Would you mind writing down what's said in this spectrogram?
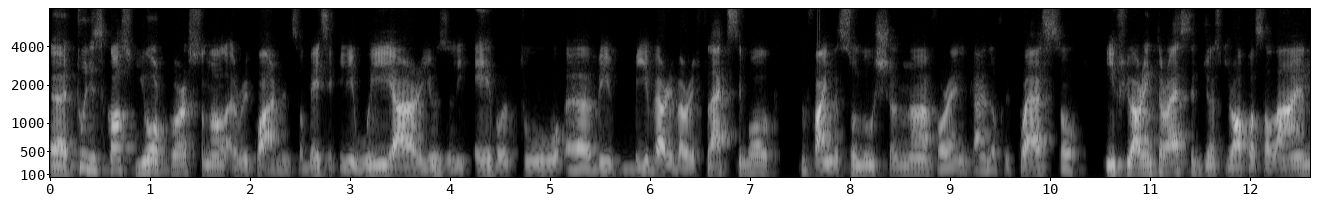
uh, to discuss your personal requirements. So basically, we are usually able to uh, be, be very, very flexible to find a solution uh, for any kind of request. So if you are interested, just drop us a line.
